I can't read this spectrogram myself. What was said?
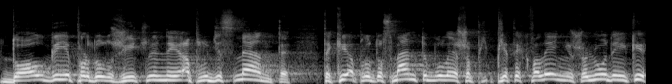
Довгі продовжительні аплодисменти. Такі аплодисменти були, що п'ятихвилинні, що люди, які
